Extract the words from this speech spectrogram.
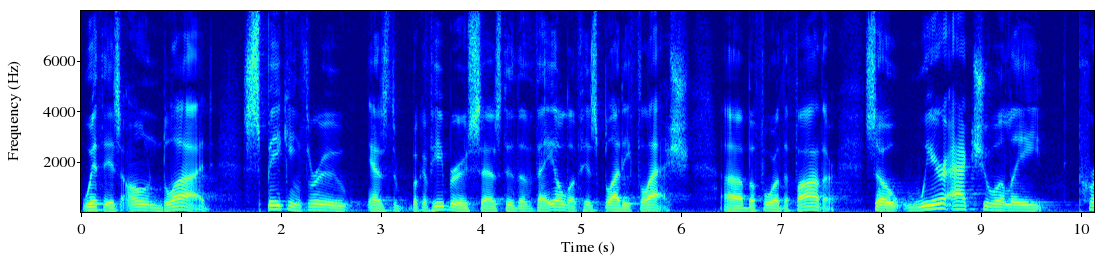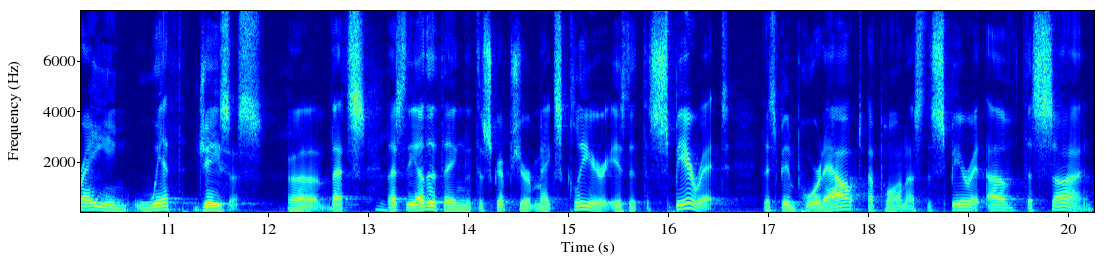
with his own blood, speaking through, as the book of Hebrews says, through the veil of his bloody flesh uh, before the Father. So we're actually praying with Jesus. Uh, that's that's the other thing that the Scripture makes clear is that the Spirit that's been poured out upon us, the Spirit of the Son,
